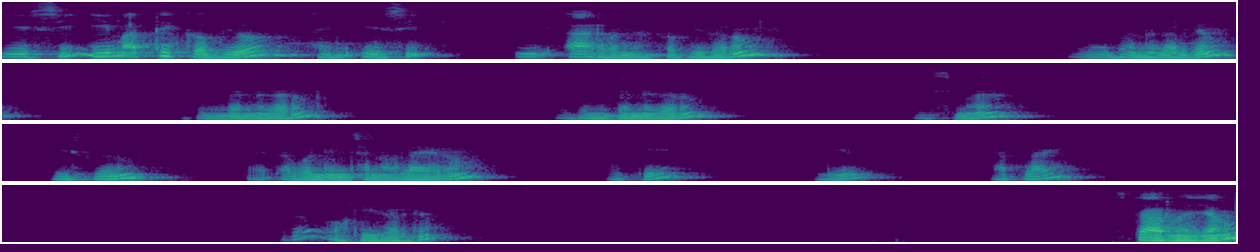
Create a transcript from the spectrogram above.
एसिई मात्रै कपी हो। अहिले एसिइआर भनेर कपी गरौँ। बन्द गरिदिउँ। बन्द गरौँ। बन्द गरौँ। गरौँ सायद अब हेरौँ। ओके लियो एप्लाई ओके गरिदिउँ। स्टारमा जाउँ।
